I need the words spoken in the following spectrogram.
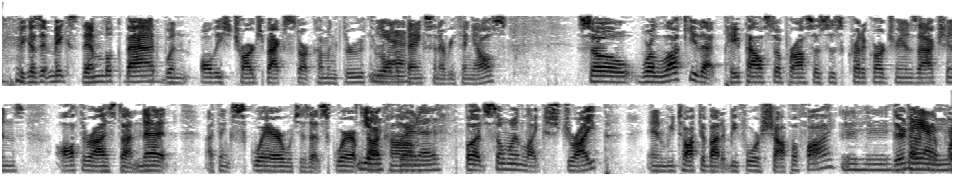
because it makes them look bad when all these chargebacks start coming through through all the banks and everything else. So we're lucky that PayPal still processes credit card transactions, Authorize.net, I think Square, which is at SquareUp.com. Yeah, Square does. But someone like Stripe, and we talked about it before, Shopify, hmm They're they not are gonna not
